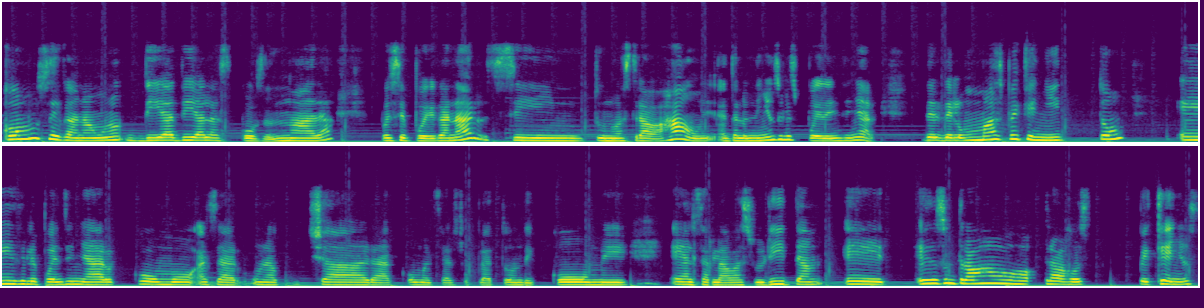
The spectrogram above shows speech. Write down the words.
¿Cómo se gana uno día a día las cosas? Nada, pues se puede ganar si tú no has trabajado. A los niños se les puede enseñar. Desde lo más pequeñito eh, se le puede enseñar cómo alzar una cuchara, cómo alzar su plato donde come, eh, alzar la basurita. Eh, esos son trabajos pequeños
